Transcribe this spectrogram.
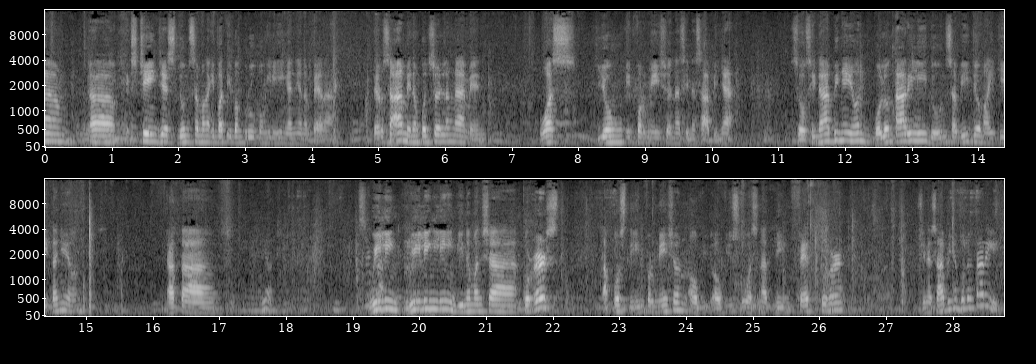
uh, exchanges doon sa mga iba't ibang grupong hinihingan niya ng pera. Pero sa amin, ang concern lang namin was yung information na sinasabi niya. So, sinabi niya yon voluntarily doon sa video, makikita niyo yon At, uh, yun. Willing, willingly, hindi naman siya coerced. Tapos, the information ob- obviously was not being fed to her. Sinasabi niya voluntarily.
